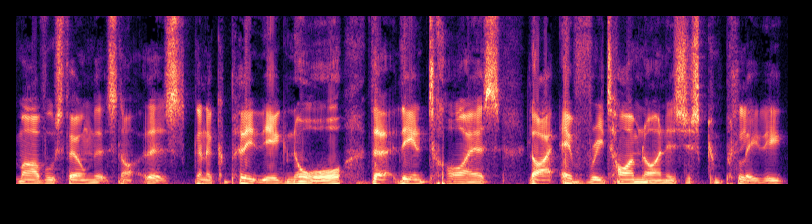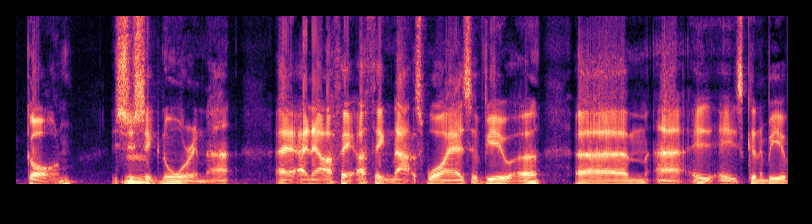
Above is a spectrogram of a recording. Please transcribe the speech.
Marvel's film that's not that's going to completely ignore that the entire like every timeline is just completely gone. It's just hmm. ignoring that. Uh, and I think I think that's why, as a viewer, um, uh, it, it's going to be a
